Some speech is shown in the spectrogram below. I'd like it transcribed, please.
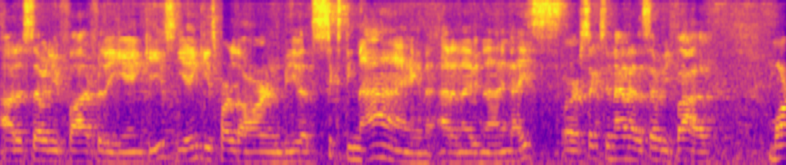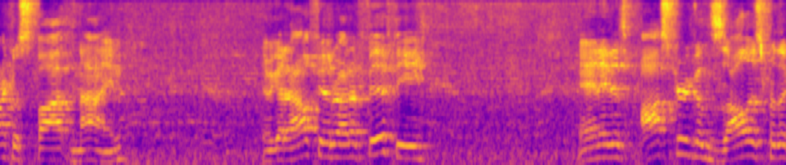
out of 75 for the Yankees. Yankees part of the R&B. That's 69 out of 99. Nice. Or 69 out of 75. Mark Marco Spot 9. And we got an outfielder out of 50. And it is Oscar Gonzalez for the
